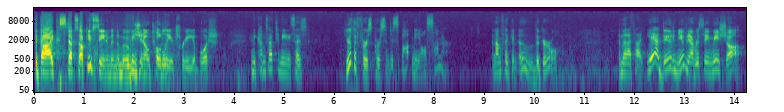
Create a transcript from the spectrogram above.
The guy steps up. You've seen him in the movies, you know, totally a tree, a bush. And he comes up to me and he says, You're the first person to spot me all summer. And I'm thinking, Oh, the girl. And then I thought, Yeah, dude, and you've never seen me shop.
